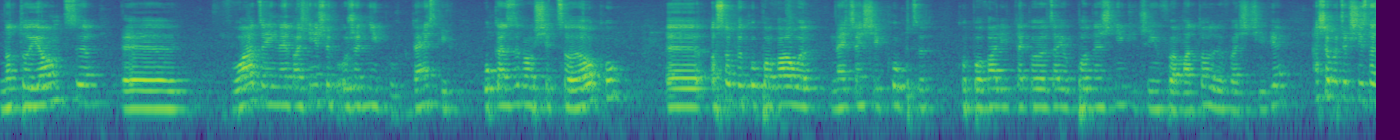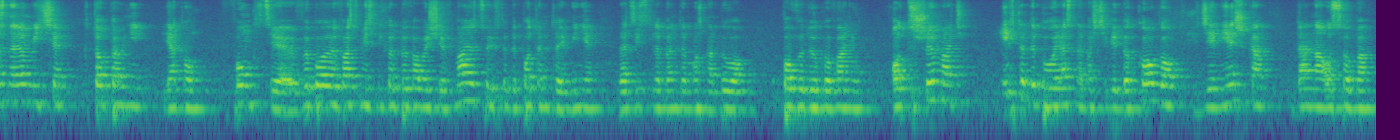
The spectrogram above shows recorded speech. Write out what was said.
notujący y, władzę i najważniejszych urzędników gdańskich. Ukazywał się co roku. Y, osoby kupowały, najczęściej kupcy, kupowali tego rodzaju podręczniki, czy informatory właściwie, a żeby oczywiście zaznajomić się, kto pełni jaką funkcję. Wybory władz miejskich odbywały się w marcu i wtedy po tym terminie Dacis Lebender można było po wydrukowaniu otrzymać i wtedy było jasne właściwie do kogo, gdzie mieszka dana osoba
